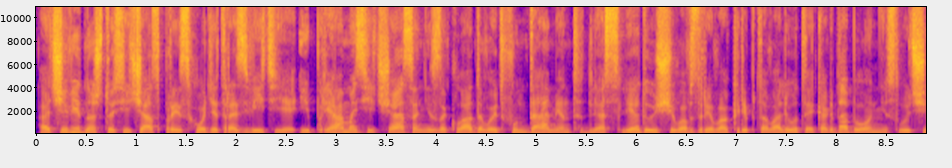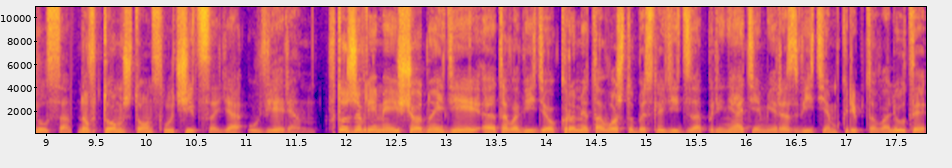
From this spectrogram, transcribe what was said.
Очевидно, что сейчас происходит развитие, и прямо сейчас они закладывают фундамент для следующего взрыва криптовалюты, когда бы он ни случился. Но в том, что он случится, я уверен. В то же время еще одной идеей этого видео, кроме того, чтобы следить за принятием и развитием криптовалюты,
